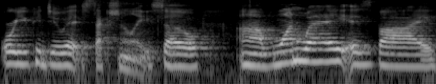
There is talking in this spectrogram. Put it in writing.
or you can do it sectionally. So uh, one way is by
